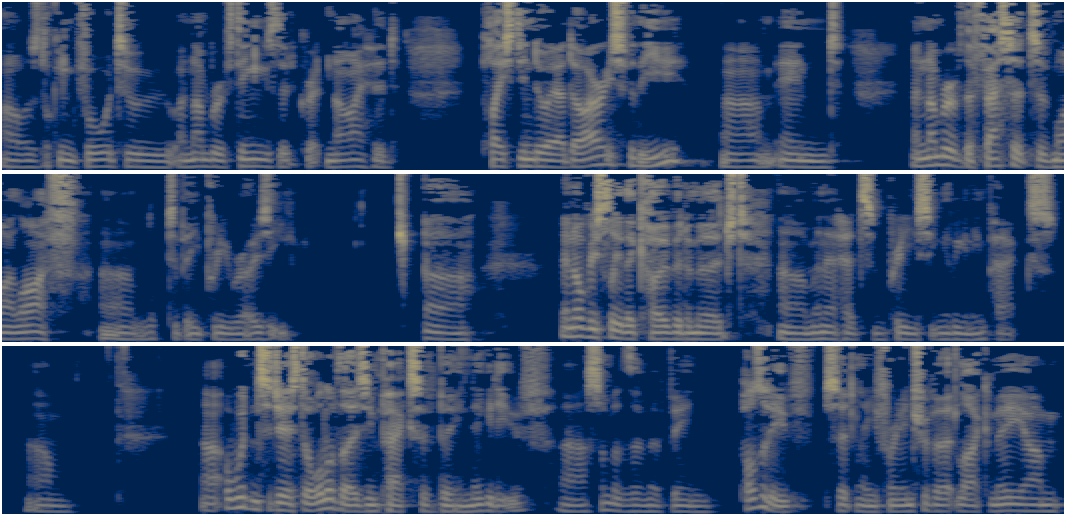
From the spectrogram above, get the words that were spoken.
I was looking forward to a number of things that Gret and I had placed into our diaries for the year, um, and a number of the facets of my life um, looked to be pretty rosy. Uh, and obviously the COVID emerged, um, and that had some pretty significant impacts. Um, uh, I wouldn't suggest all of those impacts have been negative. Uh, some of them have been positive. Certainly for an introvert like me, I'm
